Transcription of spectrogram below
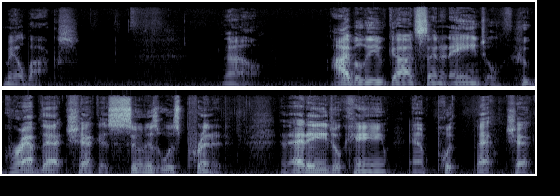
mailbox. Now, I believe God sent an angel who grabbed that check as soon as it was printed. And that angel came and put that check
